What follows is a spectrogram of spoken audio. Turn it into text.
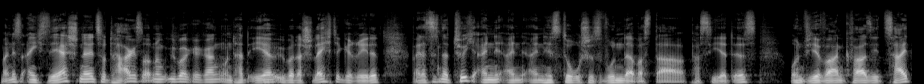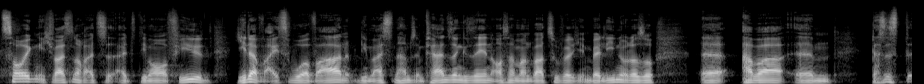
man ist eigentlich sehr schnell zur Tagesordnung übergegangen und hat eher über das Schlechte geredet, weil das ist natürlich ein, ein, ein historisches Wunder, was da passiert ist. Und wir waren quasi Zeitzeugen. Ich weiß noch, als, als die Mauer fiel, jeder weiß, wo er war. Die meisten haben es im Fernsehen gesehen, außer man war zufällig in Berlin oder so. Äh, aber ähm, das ist,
